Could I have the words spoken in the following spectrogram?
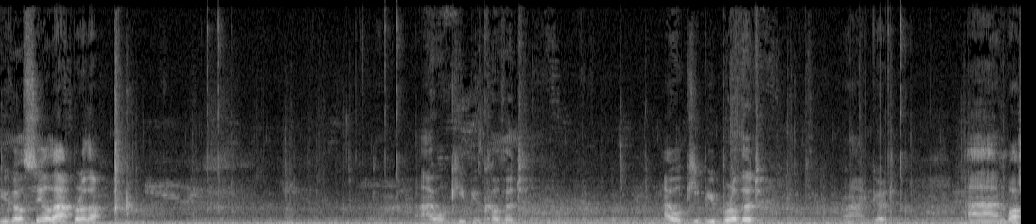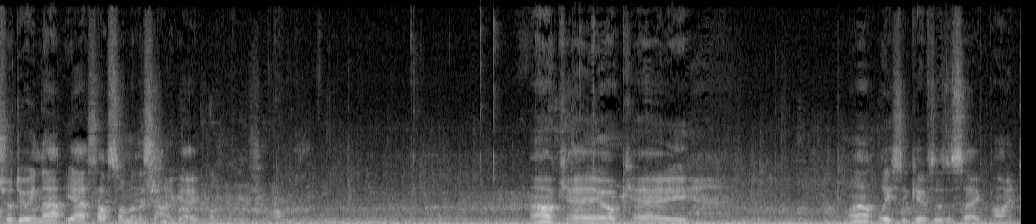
you go seal that, brother. I will keep you covered. I will keep you brothered. Right, good. And whilst you're doing that, yes, I'll summon the Psygate. Okay, okay. Well, at least it gives us a save point.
